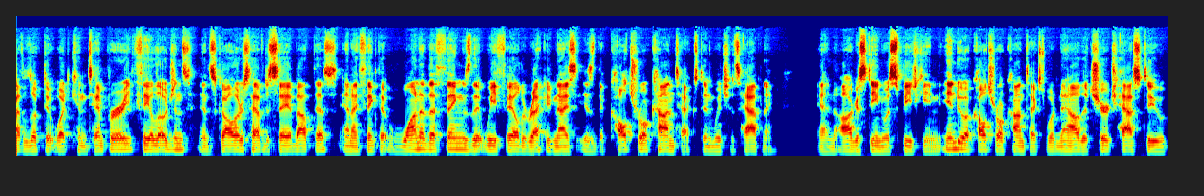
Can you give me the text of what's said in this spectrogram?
I've looked at what contemporary theologians and scholars have to say about this. And I think that one of the things that we fail to recognize is the cultural context in which it's happening. And Augustine was speaking into a cultural context where now the church has to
